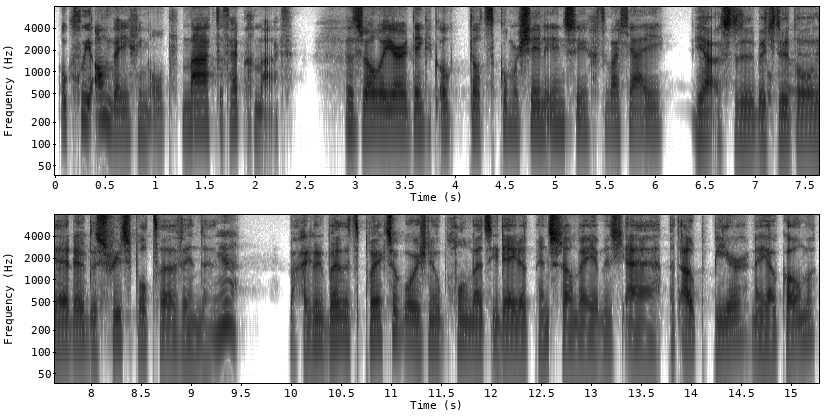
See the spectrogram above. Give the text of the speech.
ook goede afwegingen op maakt of hebt gemaakt. Dat is wel weer, denk ik, ook dat commerciële inzicht wat jij... Ja, is de- een beetje de, Toch, eh, de, de, de sweet spot eh, vinden. Ja. Maar ik, ik ben het project is ook origineel begonnen met het idee dat mensen dan mee met, eh, met oud papier naar jou komen.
